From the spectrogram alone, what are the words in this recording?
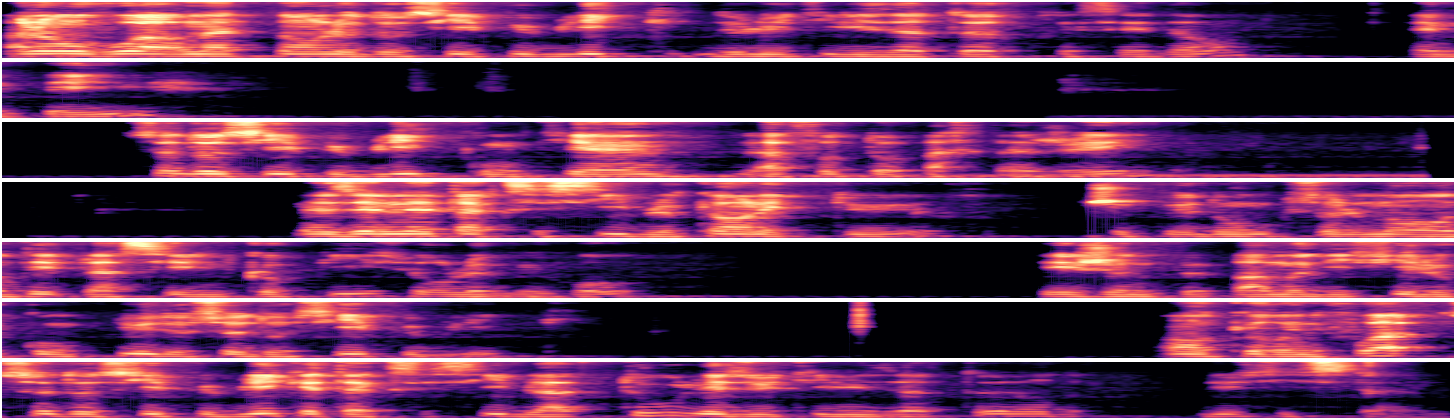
Allons voir maintenant le dossier public de l'utilisateur précédent, MPU. Ce dossier public contient la photo partagée, mais elle n'est accessible qu'en lecture. Je peux donc seulement en déplacer une copie sur le bureau, et je ne peux pas modifier le contenu de ce dossier public. Encore une fois, ce dossier public est accessible à tous les utilisateurs du système.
